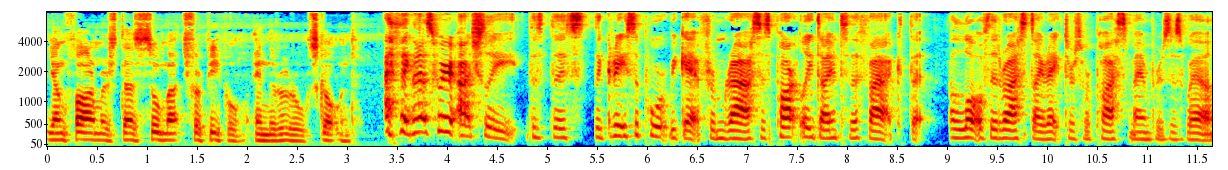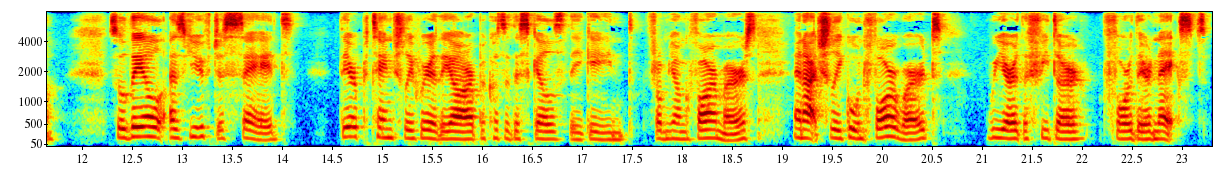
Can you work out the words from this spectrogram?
Young Farmers does so much for people in the rural Scotland. I think that's where actually the, the, the great support we get from RAS is partly down to the fact that a lot of the RAS directors were past members as well. So they'll, as you've just said, they're potentially where they are because of the skills they gained from young farmers. And actually, going forward, we are the feeder for their next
